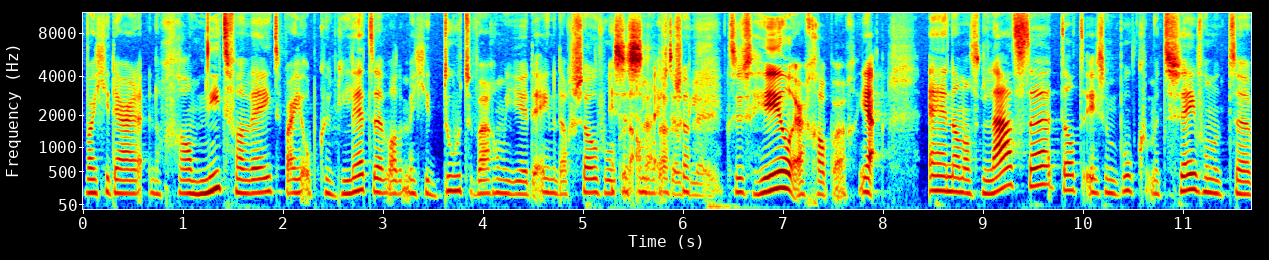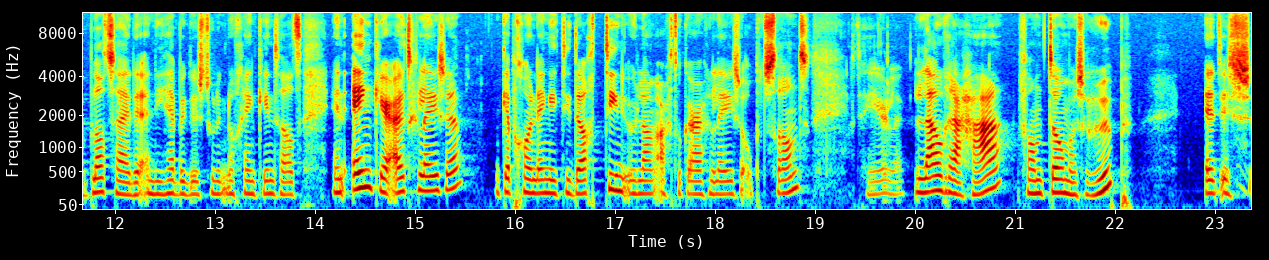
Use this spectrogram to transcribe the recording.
Wat je daar nog vooral niet van weet. Waar je op kunt letten. Wat het met je doet. Waarom je je de ene dag zo voelt Is en de andere dag zo. leuk. Het is heel erg grappig, ja. En dan als laatste, dat is een boek met 700 eh, bladzijden. En die heb ik dus toen ik nog geen kind had in één keer uitgelezen. Ik heb gewoon denk ik die dag tien uur lang achter elkaar gelezen op het strand. Heerlijk. Laura H. van Thomas Rup. Het is,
